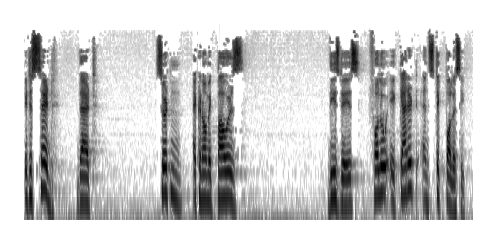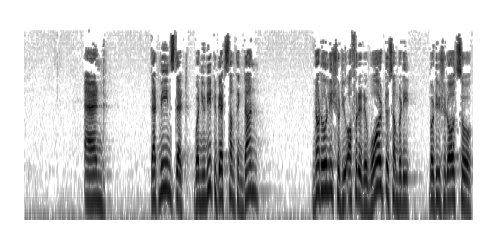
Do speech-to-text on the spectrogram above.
It is said that certain economic powers these days follow a carrot and stick policy. And that means that when you need to get something done, not only should you offer a reward to somebody, but you should also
